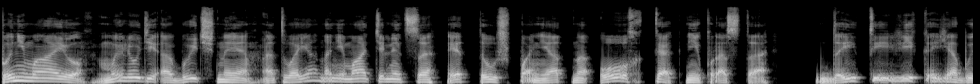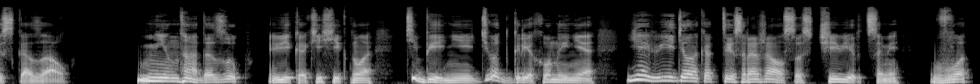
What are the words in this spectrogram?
Понимаю, мы люди обычные, а твоя нанимательница, это уж понятно, ох, как непроста. Да и ты, Вика, я бы сказал. Не надо, Зуб, Вика хихикнула. Тебе не идет грех уныния. Я видела, как ты сражался с чевирцами. Вот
